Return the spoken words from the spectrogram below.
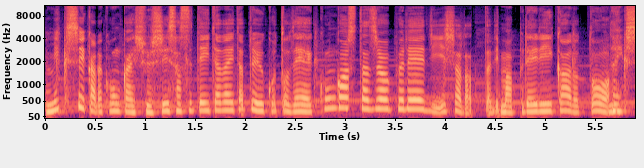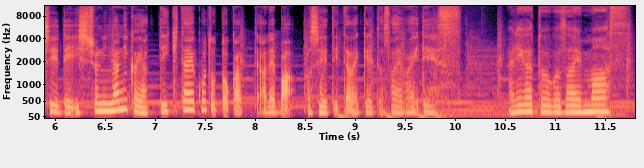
MIXI から今回出資させていただいたということで今後スタジオプレーリー社だったり、まあ、プレーリーカードとはい MIXI で一緒に何かやっていきたいこととかってあれば教えていただけると幸いです。ありがとうございます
